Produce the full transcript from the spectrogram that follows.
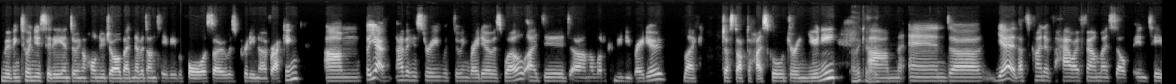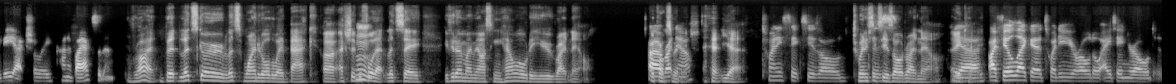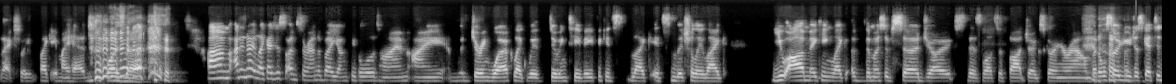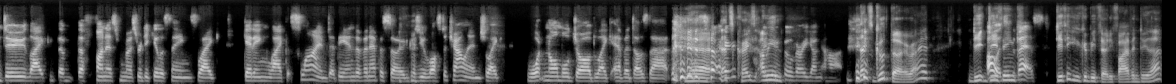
moving to a new city and doing a whole new job. I'd never done TV before, so it was pretty nerve wracking. Um, but yeah, I have a history with doing radio as well. I did um, a lot of community radio, like just after high school during uni. Okay. Um, and uh, yeah, that's kind of how I found myself in TV, actually, kind of by accident. Right. But let's go, let's wind it all the way back. Uh, actually, Mm. before that, let's say, if you don't mind me asking, how old are you right now? Uh, right now, yeah. 26 years old. which 26 years old right now. Okay. Yeah, I feel like a 20 year old or 18 year old actually, like in my head. Why is that? um, I don't know. Like, I just I'm surrounded by young people all the time. I am with- during work, like with doing TV for kids. Like, it's literally like you are making like uh, the most absurd jokes. There's lots of fart jokes going around, but also you just get to do like the the funnest, most ridiculous things, like getting like slimed at the end of an episode because you lost a challenge. Like, what normal job like ever does that? yeah, So, that's crazy. I mean, feel very young at heart. that's good though, right? Do, do oh, you think best. do you think you could be 35 and do that?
